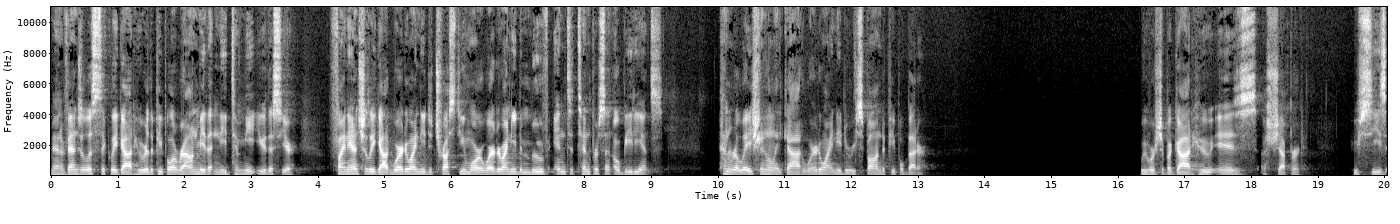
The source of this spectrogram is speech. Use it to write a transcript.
Man, evangelistically, God, who are the people around me that need to meet you this year? Financially, God, where do I need to trust you more? Where do I need to move into 10% obedience? And relationally, God, where do I need to respond to people better? We worship a God who is a shepherd, who sees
